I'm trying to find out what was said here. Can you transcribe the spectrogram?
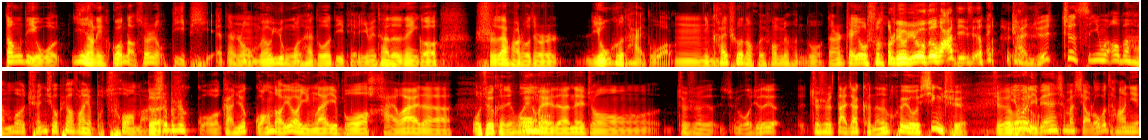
当地我印象里，广岛虽然有地铁，但是我嗯没有用过太多地铁，因为它的那个实在话说就是游客太多了，嗯，你开车呢会方便很多。但是，这又说到旅游的话题去了。感觉这次因为奥本海默全球票房也不错嘛，是不是？我感觉广岛又要迎来一波海外的、我觉得肯定会欧美，的那种，就是我觉得就是大家可能会有兴趣，因为里边什么小萝卜唐尼、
